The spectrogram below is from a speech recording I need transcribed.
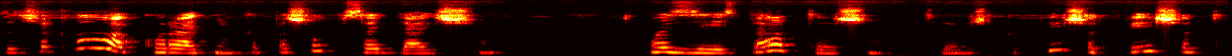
Зачеркнула аккуратненько, пошел писать дальше. Вот здесь, да, тоже девушка пишет, пишет.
